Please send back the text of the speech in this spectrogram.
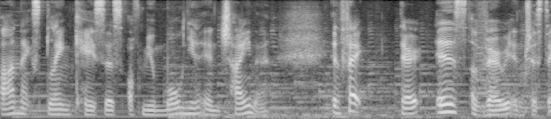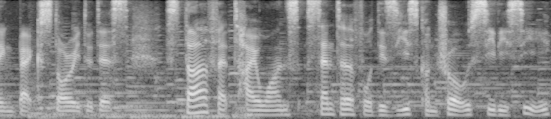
unexplained cases of pneumonia in China. In fact, there is a very interesting backstory to this. Staff at Taiwan's Center for Disease Control, CDC,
